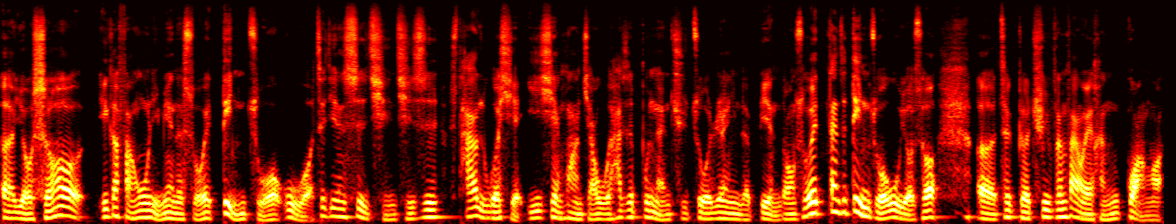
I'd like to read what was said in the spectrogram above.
呃，有时候一个房屋里面的所谓定着物哦，这件事情其实它如果写一线框交物，它是不能去做任意的变动。所谓但是定着物有时候呃这个区分范围很广哦。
